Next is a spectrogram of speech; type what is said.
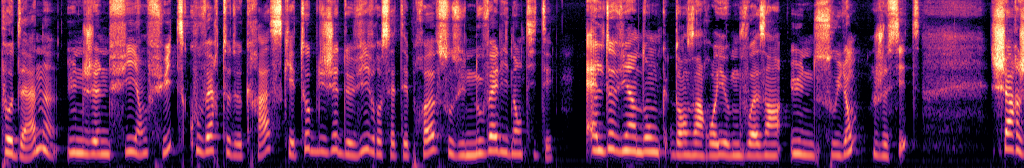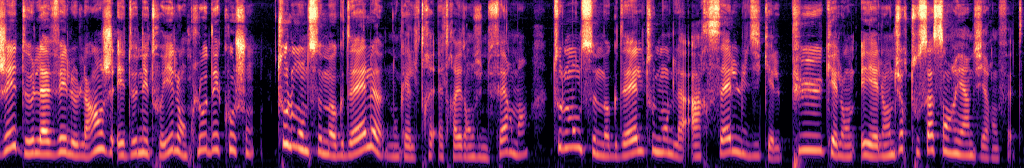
Podane, une jeune fille en fuite, couverte de crasse, qui est obligée de vivre cette épreuve sous une nouvelle identité. Elle devient donc, dans un royaume voisin, une souillon, je cite, chargée de laver le linge et de nettoyer l'enclos des cochons. Tout le monde se moque d'elle, donc elle, tra- elle travaille dans une ferme, hein. tout le monde se moque d'elle, tout le monde la harcèle, lui dit qu'elle pue, qu'elle et elle endure tout ça sans rien dire en fait.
